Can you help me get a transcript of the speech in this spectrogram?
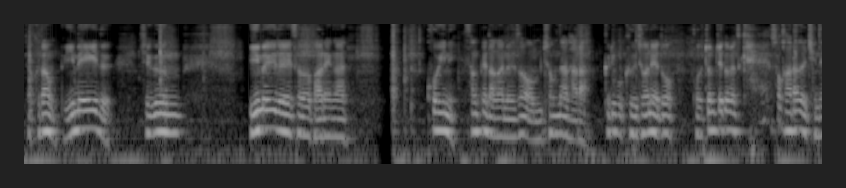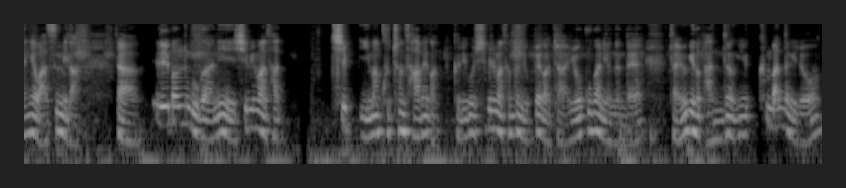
자, 그 다음 위메이드 지금 위메이드에서 발행한 코인이 상패당하면서 엄청난 하락 그리고 그 전에도 고점 찍으면서 계속 하락을 진행해 왔습니다. 자, 1번 구간이 12만 4 12만 9,400원 그리고 11만 3,600원 자, 요 구간이었는데 자, 여기서 반등, 이 큰 반등이죠.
